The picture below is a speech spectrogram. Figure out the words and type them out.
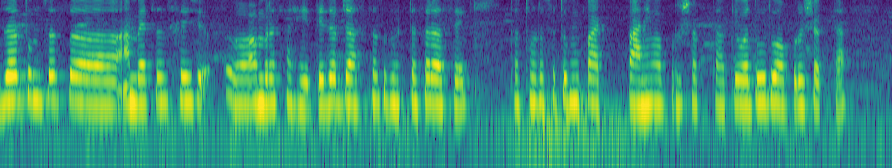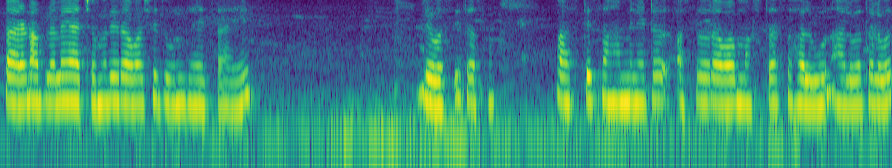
जर तुमचं स आंब्याचं से आमरस आहे ते जर जास्तच घट्टसर असेल तर थोडंसं तुम्ही पाट पाणी वापरू शकता किंवा दूध वापरू शकता. कारण आपल्याला याच्यामध्ये रवा शिजवून घ्यायचा आहे. व्यवस्थित असं पाच ते सहा मिनिटं असं रवा मस्त असं हलवून हलवत हलवत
